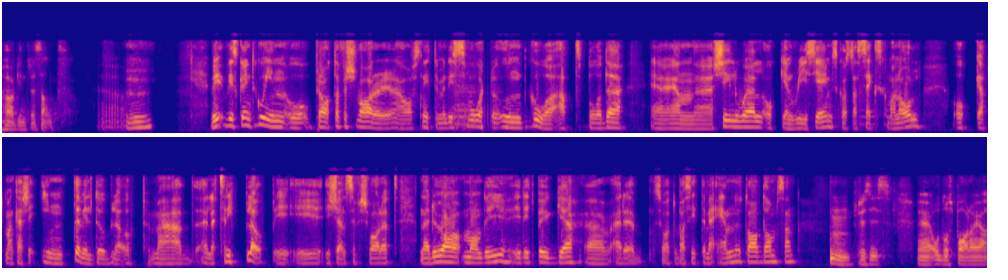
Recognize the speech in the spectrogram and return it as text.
högintressant. Eh, Mm. Vi, vi ska inte gå in och prata försvarare i det här avsnittet men det är svårt att undgå att både eh, en eh, Chilwell och en Reece James kostar 6,0 och att man kanske inte vill dubbla upp med eller trippla upp i, i, i Chelsea-försvaret. När du har Mondy i ditt bygge, eh, är det så att du bara sitter med en utav dem sen? Mm, precis. Eh, och då sparar jag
